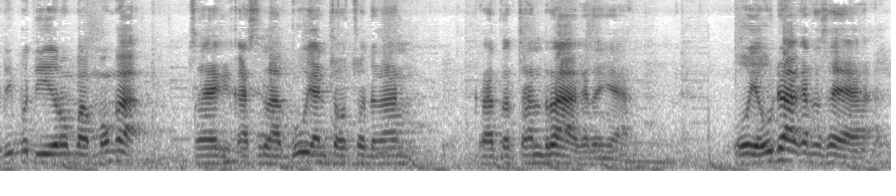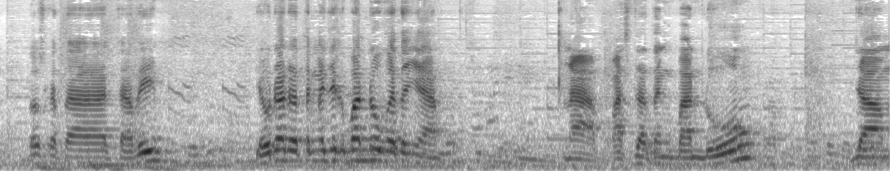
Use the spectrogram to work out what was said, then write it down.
ribet di rombak mau nggak saya kasih lagu yang cocok dengan karakter Chandra katanya. Oh ya udah kata saya. Terus kata Cari ya udah datang aja ke Bandung katanya. Nah pas datang ke Bandung jam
